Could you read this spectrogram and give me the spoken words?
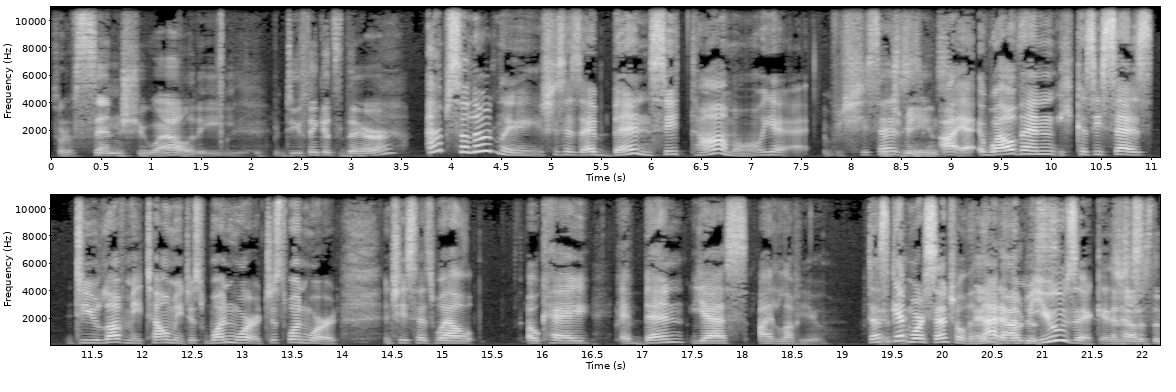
sort of sensuality. Do you think it's there? Absolutely. She says, "E ben si t'amo." Yeah. She says, Which means? I, eh, well, then, because he says, Do you love me? Tell me just one word, just one word. And she says, Well, okay. E ben, yes, I love you. Doesn't And- get more sensual than and that. And the does- music is And how does the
